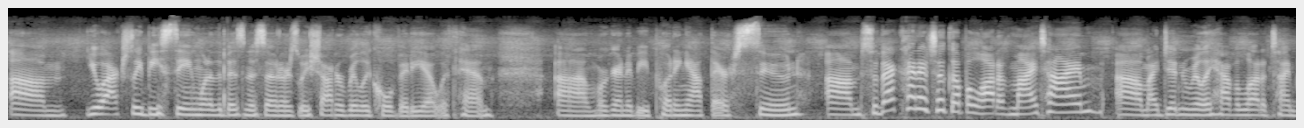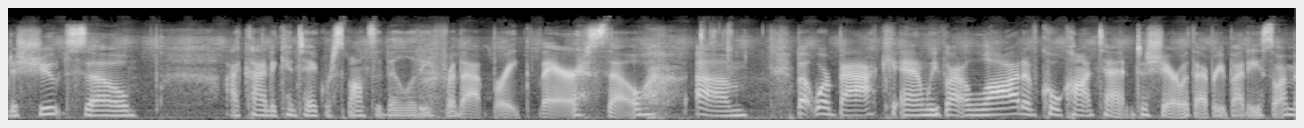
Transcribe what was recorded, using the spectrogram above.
Um, you'll actually be seeing one of the business owners. We shot a really cool video with him. Um, we're going to be putting out there soon. Um, so that kind of took up a lot of my time. Um, I didn't really have a lot of time to shoot, so I kind of can take responsibility for that break there. So, um, but we're back and we've got a lot of cool content to share with everybody. So I'm,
